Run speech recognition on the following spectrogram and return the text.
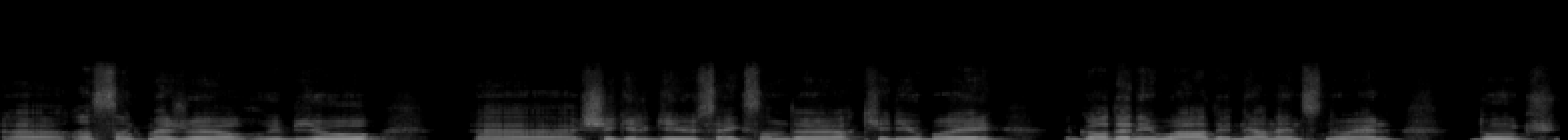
un 5 majeur, Rubio, euh, Shegel Alexander, Kelly Oubre, Gordon Hayward et Nernance Noël. Donc,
